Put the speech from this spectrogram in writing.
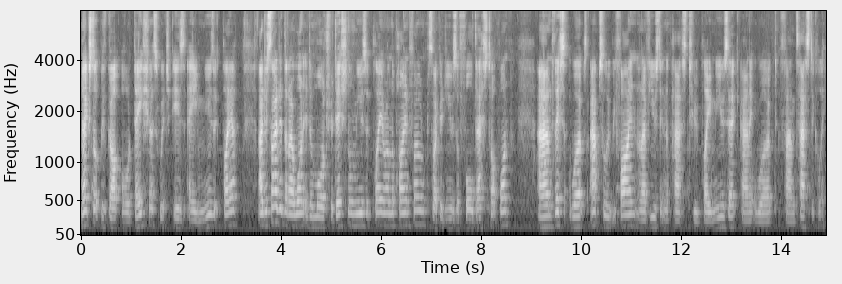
Next up we've got Audacious, which is a music player. I decided that I wanted a more traditional music player on the PinePhone, so I could use a full desktop one. And this works absolutely fine, and I've used it in the past to play music, and it worked fantastically.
